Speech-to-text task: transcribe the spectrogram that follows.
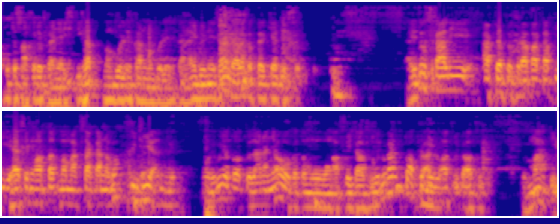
Tapi terus akhirnya banyak istihad membolehkan membolehkan. Nah, Indonesia adalah kebagian itu. Nah, itu sekali ada beberapa KPIH yang ngotot memaksakan apa? Ideal. Gitu. Oh, itu ya tau dolanannya oh ketemu wong Afrika. Itu kan tabrakan Afrika. Itu mati.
